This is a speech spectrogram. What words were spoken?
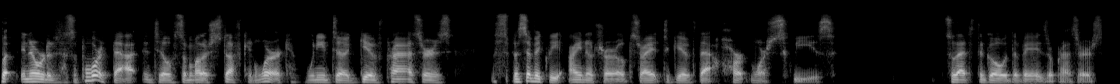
but in order to support that, until some other stuff can work, we need to give pressors, specifically inotropes, right, to give that heart more squeeze. So that's the goal with the vasopressors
